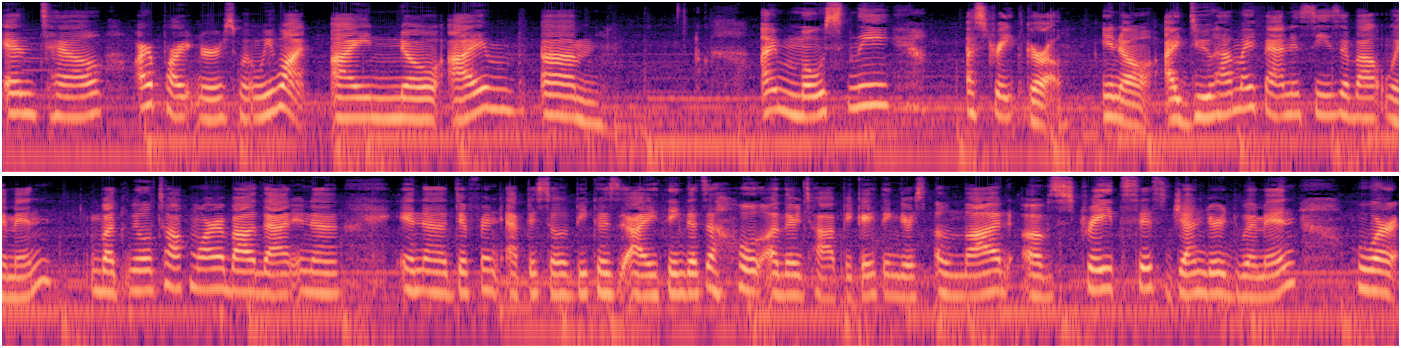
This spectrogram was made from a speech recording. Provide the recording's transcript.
and tell our partners what we want. I know I'm um, I'm mostly a straight girl. You know, I do have my fantasies about women, but we'll talk more about that in a in a different episode because I think that's a whole other topic. I think there's a lot of straight cisgendered women who are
